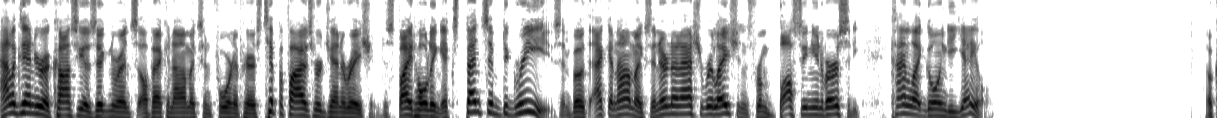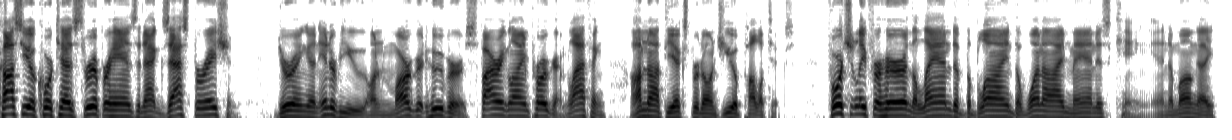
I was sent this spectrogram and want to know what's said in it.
Alexandria Ocasio's ignorance of economics and foreign affairs typifies her generation, despite holding expensive degrees in both economics and international relations from Boston University, kind of like going to Yale. Ocasio Cortez threw up her hands in exasperation during an interview on Margaret Hoover's Firing Line program, laughing, I'm not the expert on geopolitics. Fortunately for her, in the land of the blind, the one eyed man is king, and among a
